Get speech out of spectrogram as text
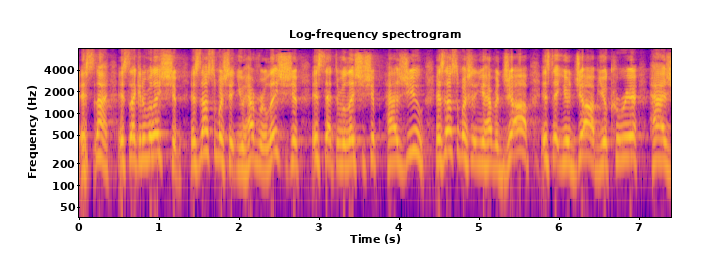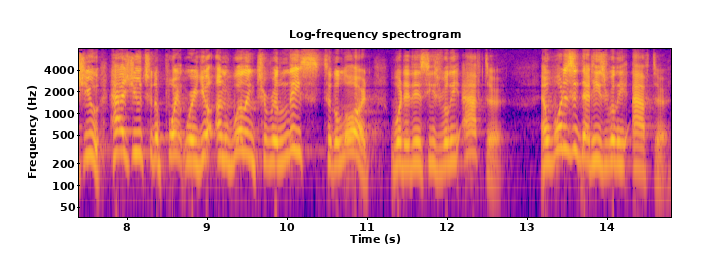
It's not, it's like in a relationship. It's not so much that you have a relationship, it's that the relationship has you. It's not so much that you have a job, it's that your job, your career has you, has you to the point where you're unwilling to release to the Lord what it is He's really after. And what is it that he's really after?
